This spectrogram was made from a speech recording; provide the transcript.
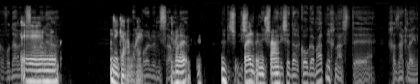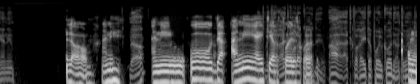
עבודה במשרה אה, מלאה. לגמרי. פועל במשרה מלאה. פועל במשרה. נשמע לי שדרכו גם את נכנסת אה, חזק לעניינים. לא, אני, לא? אני, הוא, אני הייתי הפועל קודם. אה, את כבר היית הפועל קודם. אני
